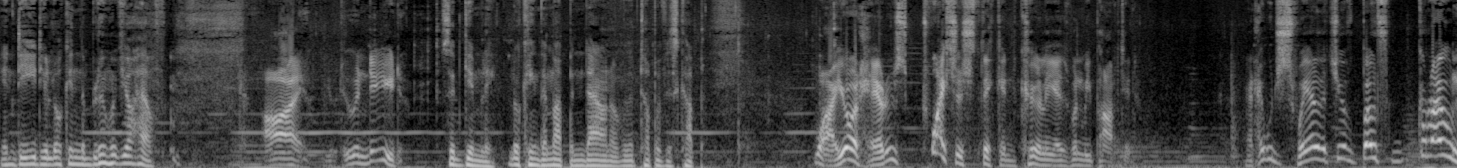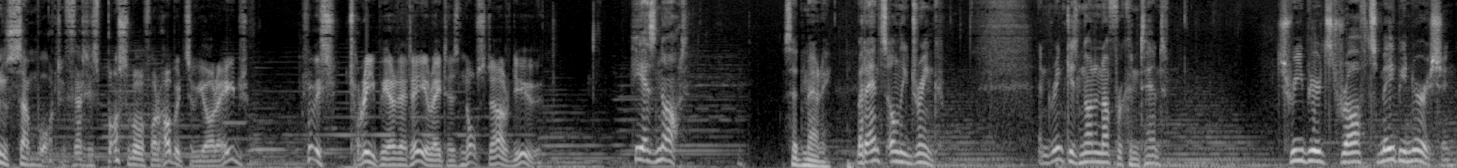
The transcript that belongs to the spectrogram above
Indeed, you look in the bloom of your health. Aye, you do indeed. said Gimli, looking them up and down over the top of his cup. Why, your hair is twice as thick and curly as when we parted. And I would swear that you have both grown somewhat, if that is possible for hobbits of your age. This Treebeard at any rate has not starved you. He has not, said Merry. but Ents only drink. And drink is not enough for content. Treebeard's draughts may be nourishing,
